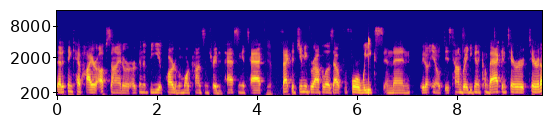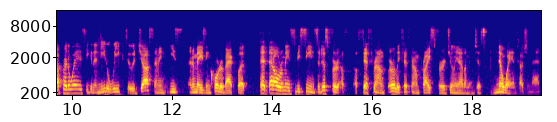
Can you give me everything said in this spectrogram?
that I think have higher upside or are going to be a part of a more concentrated passing attack. Yep. The fact that Jimmy Garoppolo is out for four weeks and then we don't, you know, is Tom Brady going to come back and tear tear it up right away? Is he going to need a week to adjust? I mean, he's an amazing quarterback, but that, that all remains to be seen. So just for a, a, fifth round, early fifth round price for Julian Edelman, just no way I'm touching that.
